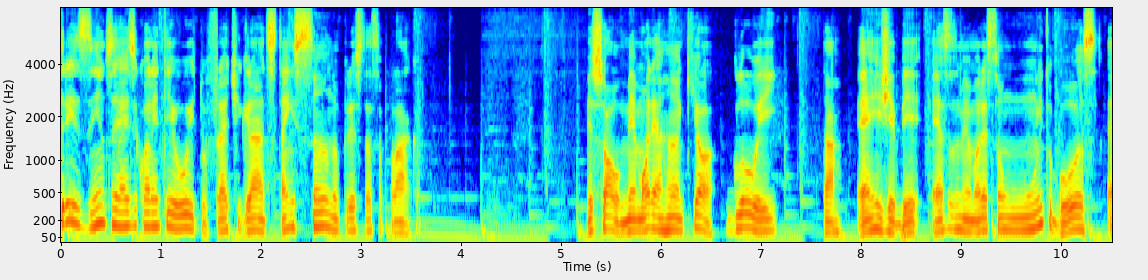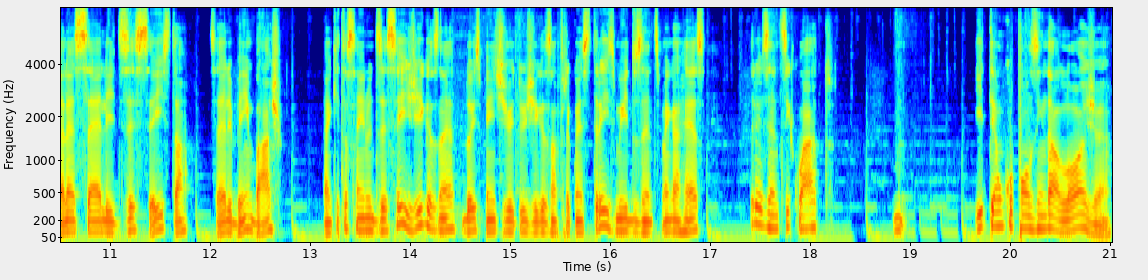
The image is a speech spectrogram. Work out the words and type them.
R$ 300,48, frete grátis, tá insano o preço dessa placa. Pessoal, memória RAM aqui, ó, Gloway, tá? RGB, essas memórias são muito boas, ela é CL16, tá? CL bem baixo. Aqui tá saindo 16 GB, né? Dois pentes de 8 GB na frequência 3200 MHz, 304. E tem um cupomzinho da loja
